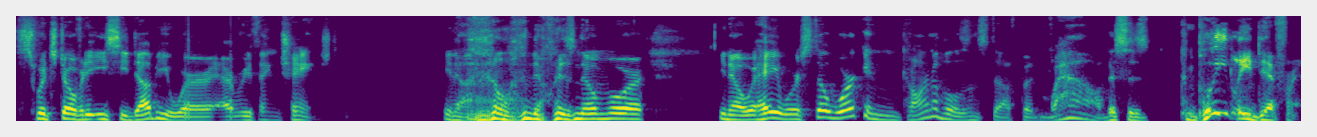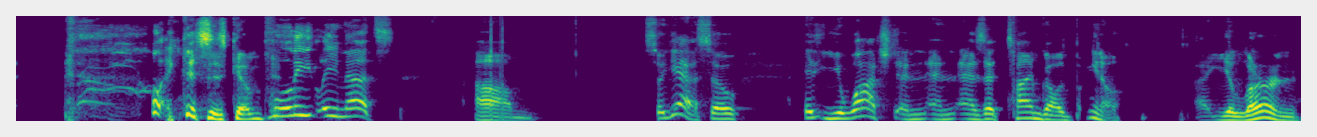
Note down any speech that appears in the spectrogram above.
switched over to ECW where everything changed. You know, there was no more, you know, hey, we're still working carnivals and stuff, but wow, this is completely different. like this is completely nuts. Um, so yeah, so it, you watched, and and as a time goes, you know, uh, you learn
